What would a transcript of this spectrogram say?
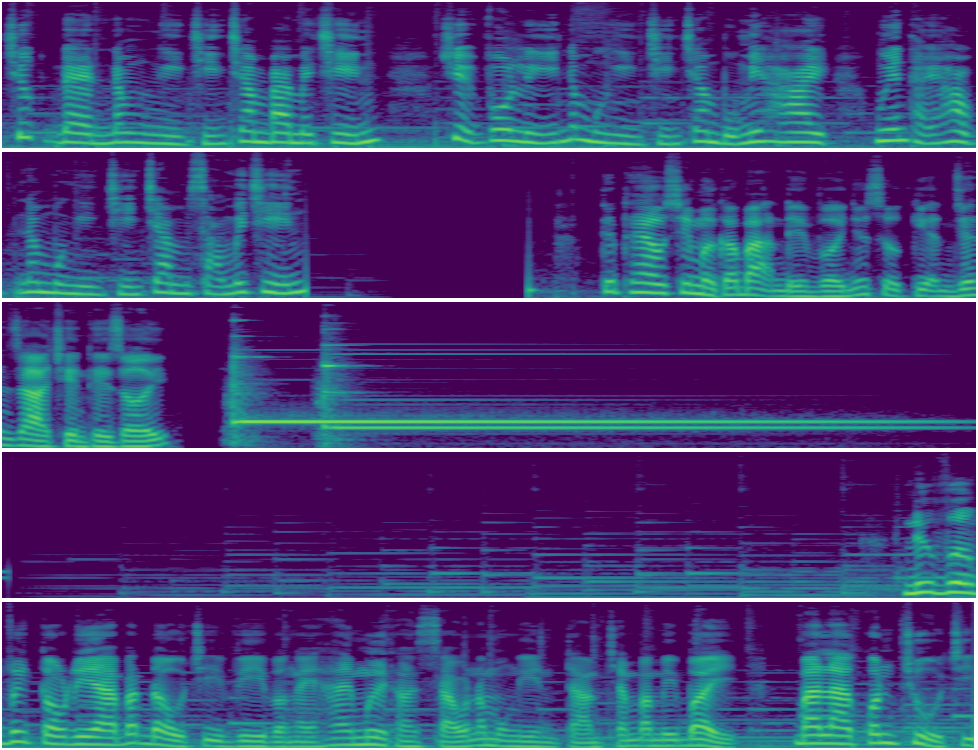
trước đèn năm 1939, Chuyện vô lý năm 1942, Nguyễn Thái học năm 1969. Tiếp theo, xin mời các bạn đến với những sự kiện diễn ra trên thế giới. Nữ vương Victoria bắt đầu trị vì vào ngày 20 tháng 6 năm 1837. Bà là quân chủ trị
